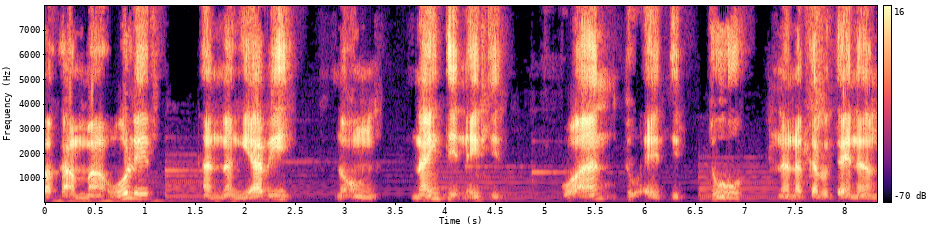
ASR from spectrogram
Baka maulit ang nangyari noong 1981 to 82 na nagkaroon tayo ng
